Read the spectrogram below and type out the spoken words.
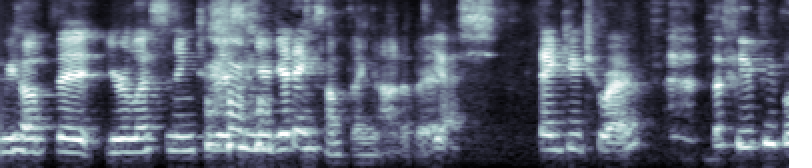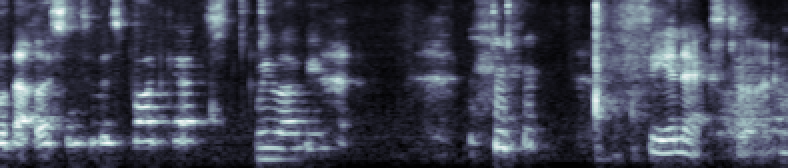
we hope that you're listening to this and you're getting something out of it. Yes. Thank you to our the few people that listen to this podcast. We love you. See you next time.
